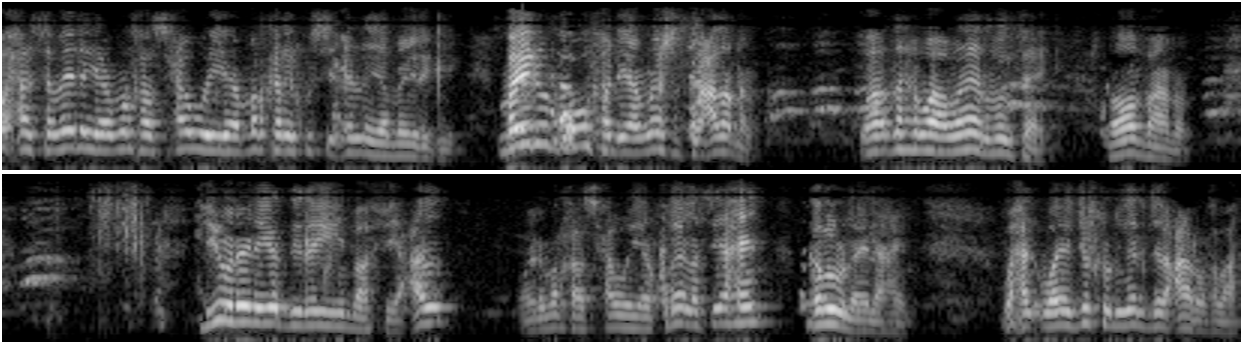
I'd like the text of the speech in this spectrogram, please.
waxaa samaynayaa markaas waxa weeyaan mar kale kusii celinaya mayrigii. Mayri buu u fadhiyaa meesha saacado dhan waa waa wareer mogtahay lama baano. Biyuhuna inay yardilayihiin baa fiican. وأنا مرخص حويا قليل سياحين قبولنا إلى حين ويجركم ينزل عارض الله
